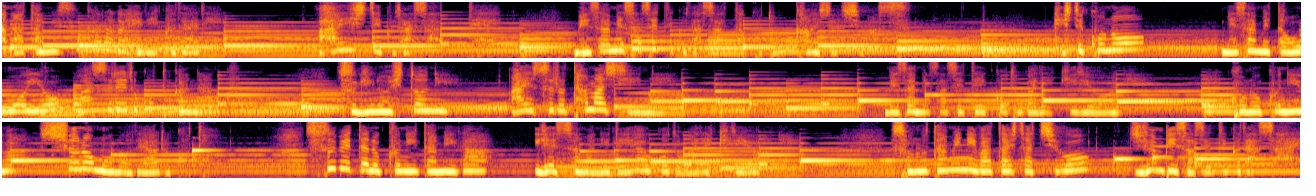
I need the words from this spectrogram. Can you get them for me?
あなた自らがへり下り愛してくださって目覚めさせてくださったことを感謝します。決してこの目覚めた思いを忘れることがなく次の人に愛する魂に目覚めさせていくことができるようにこの国は主のものであること全ての国民がイエス様に出会うことができるようにそのために私たちを準備させてください。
